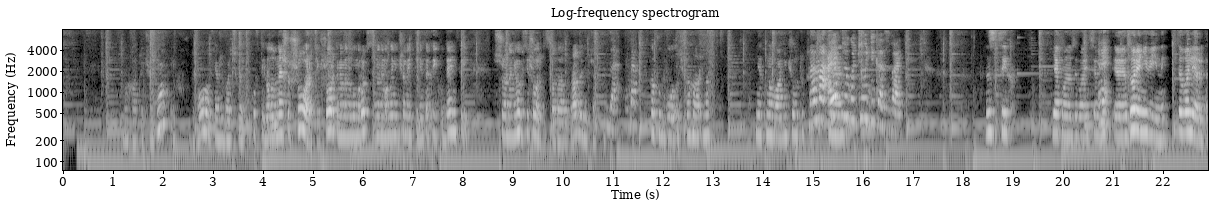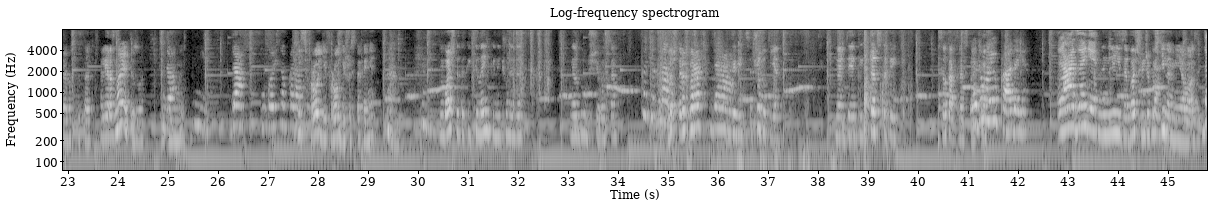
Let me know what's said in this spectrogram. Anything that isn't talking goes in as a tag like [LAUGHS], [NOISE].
Багато чого. І футболок, я вже бачила, і кофти. Головне, що шортів. Шорти ми минулому році не могли нічого знайти. Він такий худенький, що на нього всі шорти спадали, правда, дівчатка? Да, да. Така футболочка гарна. Як нова, нічого тут. Мама, а як цього чудика звати? З цих. Як вона називається? Е, Зоряні війни. Це Валери треба спитати. Валера знає цю звати? Да. Да. Ну, колись нам казав. Якісь Фроді, Фрогі, щось таке, ні? Ну, бачите, такий ціленький, нічого не, за- не облущилося. Хочу з мамою. Хочете розбирати? Да. Дивіться, що тут є? Гляньте, який. Це такий. Ось отак треба Я ставити. Думаю, падає. Лазає. Він лізе, бачите, він же постійно вміє лазити. Да.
